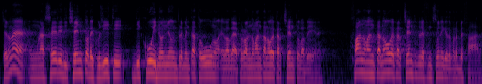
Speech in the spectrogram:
Cioè non è una serie di 100 requisiti di cui non ne ho implementato uno e vabbè, però il 99% va bene. Fa il 99% delle funzioni che dovrebbe fare.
